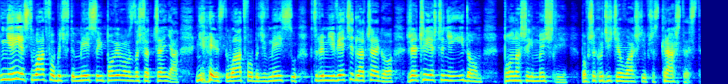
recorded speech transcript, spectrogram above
I nie jest łatwo być w tym miejscu i powiem wam z doświadczenia, nie jest łatwo być w miejscu, w którym nie wiecie dlaczego rzeczy jeszcze nie idą po naszej myśli, bo przechodzicie właśnie przez crash test.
